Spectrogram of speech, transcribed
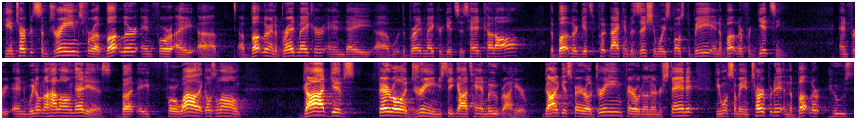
He interprets some dreams for a butler and for a, uh, a butler and a bread maker, and they, uh, the bread maker gets his head cut off. The butler gets put back in position where he's supposed to be, and the butler forgets him. And, for, and we don't know how long that is, but for a while that goes along. God gives Pharaoh a dream. You see God's hand move right here. God gives Pharaoh a dream. Pharaoh don't understand it. He wants somebody to interpret it, and the butler who's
